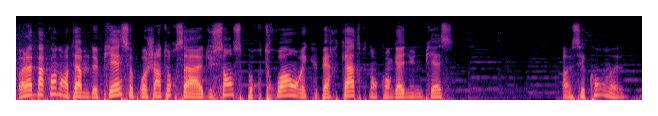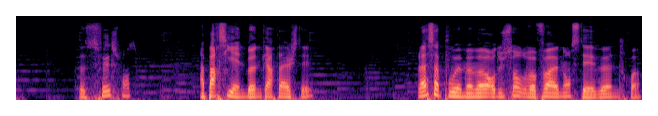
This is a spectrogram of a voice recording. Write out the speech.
Voilà, par contre, en termes de pièces, au prochain tour, ça a du sens. Pour 3, on récupère 4, donc on gagne une pièce. Ah, c'est con, mais ça se fait, je pense. À part s'il y a une bonne carte à acheter. Là, ça pouvait même avoir du sens. Enfin, non, c'était Even, je crois.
